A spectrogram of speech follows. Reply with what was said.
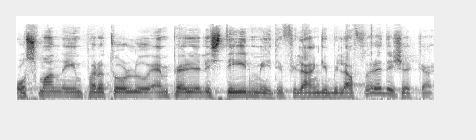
Osmanlı İmparatorluğu emperyalist değil miydi filan gibi laflar edecekler.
